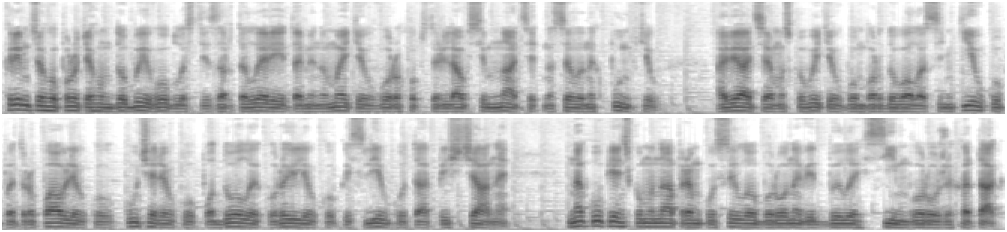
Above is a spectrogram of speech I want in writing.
Крім цього, протягом доби в області з артилерії та мінометів ворог обстріляв 17 населених пунктів. Авіація московитів бомбардувала Синьківку, Петропавлівку, Кучерівку, Подоли, Курилівку, Кислівку та Піщане. На Куп'янському напрямку сили оборони відбили сім ворожих атак.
